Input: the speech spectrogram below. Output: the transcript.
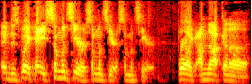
and just be like, hey, someone's here, someone's here, someone's here. But like, I'm not gonna,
